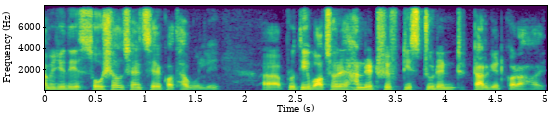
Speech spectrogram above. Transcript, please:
আমি যদি সোশ্যাল সায়েন্সের কথা বলি প্রতি বছরে হান্ড্রেড ফিফটি স্টুডেন্ট টার্গেট করা হয়।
